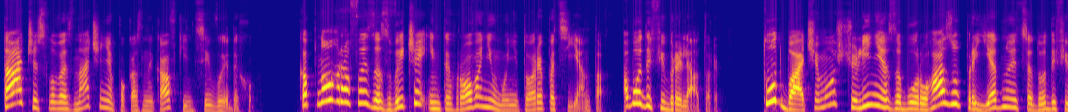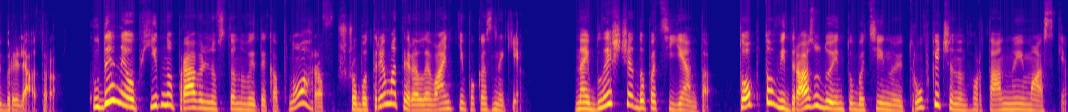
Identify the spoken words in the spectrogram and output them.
та числове значення показника в кінці видиху. Капнографи зазвичай інтегровані в монітори пацієнта або дефібрилятори. Тут бачимо, що лінія забору газу приєднується до дефібрилятора, куди необхідно правильно встановити капнограф, щоб отримати релевантні показники. Найближче до пацієнта, тобто відразу до інтубаційної трубки чи надгортанної маски.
